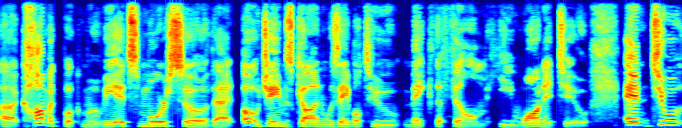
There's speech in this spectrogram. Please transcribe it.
uh, comic book movie. It's more so that, oh, James Gunn was able to make the film he wanted to, and to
